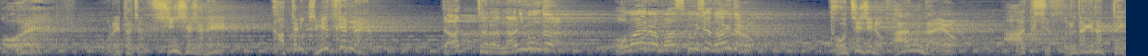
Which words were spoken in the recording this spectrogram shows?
おい俺たちは不審者じゃねえ。勝手に決めつけんなよ。だったら何者だ。お前らマスコミじゃないだろ。都知事のファンだよ。握手するだけだって。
